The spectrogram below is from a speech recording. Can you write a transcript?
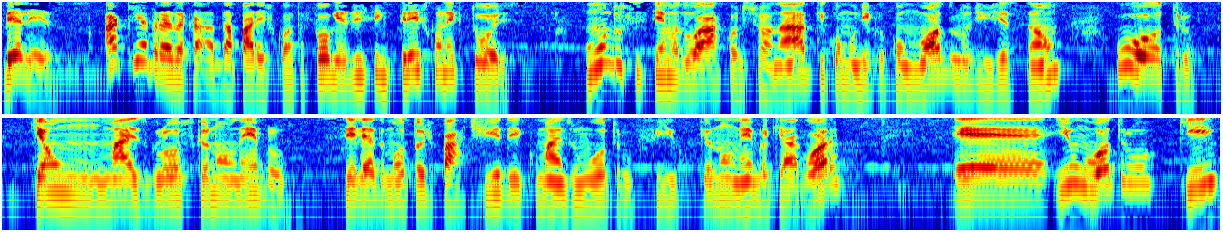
Beleza. Aqui atrás da, da parede corta-fogo existem três conectores. Um do sistema do ar-condicionado, que comunica com o módulo de injeção. O outro, que é um mais grosso, que eu não lembro se ele é do motor de partida e com mais um outro fio, que eu não lembro aqui agora. É, e um outro que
